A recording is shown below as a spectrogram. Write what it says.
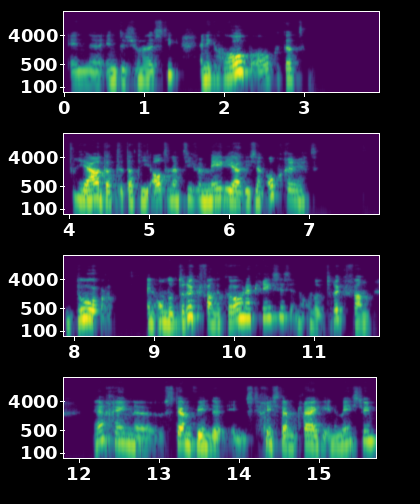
in, uh, in de journalistiek. En ik hoop ook dat, ja, dat, dat die alternatieve media die zijn opgericht door en onder druk van de coronacrisis en onder druk van hè, geen uh, stem vinden, in, geen stem krijgen in de mainstream,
